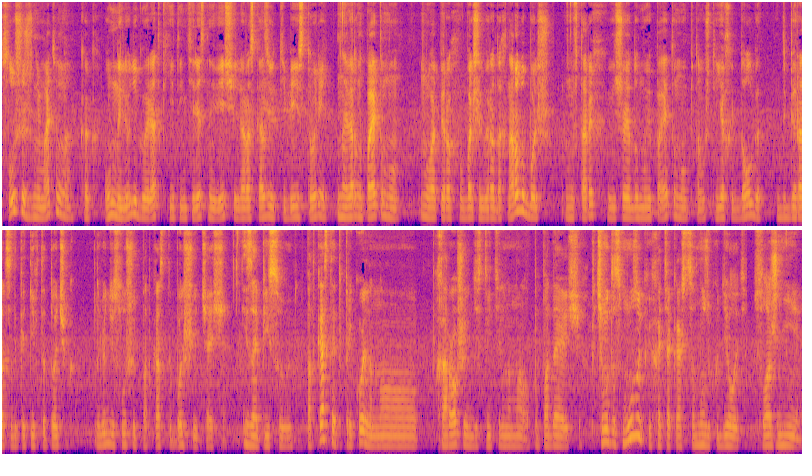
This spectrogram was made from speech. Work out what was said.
слушаешь внимательно, как умные люди говорят какие-то интересные вещи или рассказывают тебе истории. Наверное, поэтому ну, во-первых, в больших городах народу больше. Во-вторых, еще я думаю и поэтому, потому что ехать долго, добираться до каких-то точек. Люди слушают подкасты больше и чаще. И записывают. Подкасты это прикольно, но хороших действительно мало, попадающих. Почему-то с музыкой, хотя кажется, музыку делать сложнее.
